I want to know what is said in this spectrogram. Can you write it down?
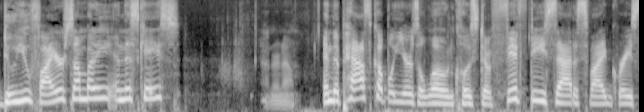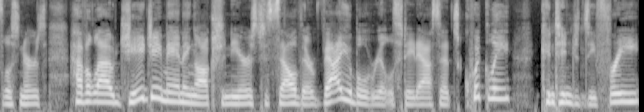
Do you fire somebody in this case? I don't know. In the past couple years alone, close to 50 satisfied Grace listeners have allowed JJ Manning auctioneers to sell their valuable real estate assets quickly, contingency free,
